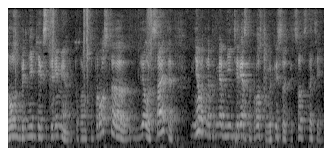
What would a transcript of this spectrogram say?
должен быть некий эксперимент, потому что просто делать сайты, мне вот, например, неинтересно просто выписывать 500 статей.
